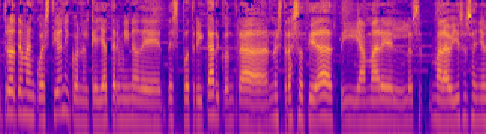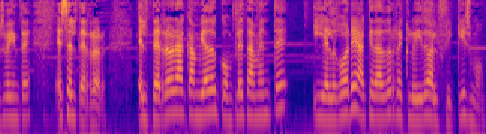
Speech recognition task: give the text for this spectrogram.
Otro tema en cuestión y con el que ya termino de despotricar contra nuestra sociedad y amar los maravillosos años 20 es el terror. El terror ha cambiado completamente y el gore ha quedado recluido al friquismo.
